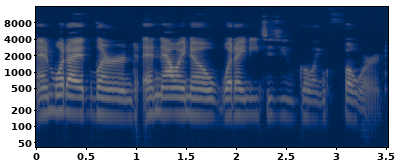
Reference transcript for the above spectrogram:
and what I had learned, and now I know what I need to do going forward.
